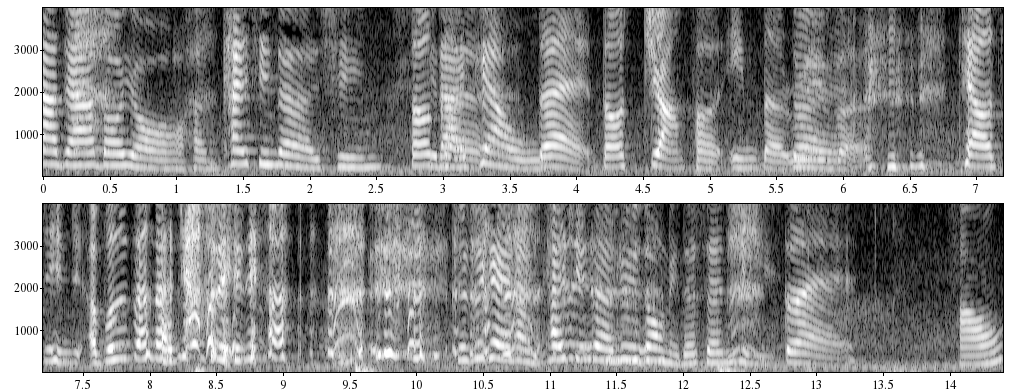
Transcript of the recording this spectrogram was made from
大家都有很开心的心，起来跳舞，对，都 jump in the river，跳进去，啊，不是真的叫你跳，就是可以很开心的律动你的身体。对，好，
